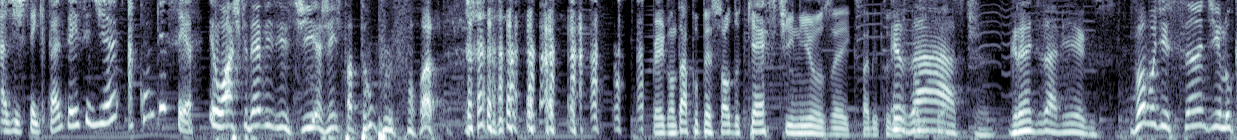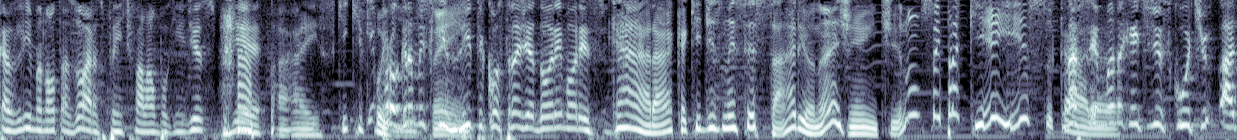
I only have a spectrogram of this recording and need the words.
A gente tem que fazer esse dia acontecer. Eu acho que deve existir. A gente tá tão por fora. Perguntar pro pessoal do Cast News aí, que sabe tudo. Exato. Grandes amigos. Vamos de Sandy e Lucas Lima no Altas Horas pra gente falar um pouquinho disso? Porque. Rapaz, que que que foi programa isso, hein? esquisito e constrangedor, hein, Maurício? Caraca, que desnecessário, né, gente? Eu não sei pra que isso, cara. Na semana que a gente discute a,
